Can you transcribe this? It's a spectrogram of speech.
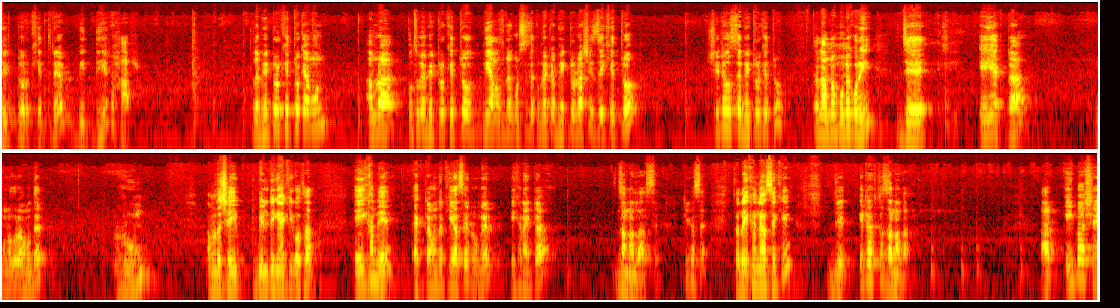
ভেক্টর ক্ষেত্রের বৃদ্ধির হার। তাহলে ভেক্টর ক্ষেত্র কেমন? আমরা প্রথমে ভেক্টর ক্ষেত্র নিয়ে আলোচনা করছি যে কোনো একটা ভেক্টর রাশির যে ক্ষেত্র, সেটা হচ্ছে ভেক্টর ক্ষেত্র। তাহলে আমরা মনে করি যে এই একটা মনে করো আমাদের রুম আমাদের সেই বিল্ডিং একই কথা। এইখানে একটা আমাদের কি আছে? রুমের এখানে একটা জানালা আছে, ঠিক আছে? তাহলে এখানে আছে কি? যে এটা একটা জানালা। আর এই পাশে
